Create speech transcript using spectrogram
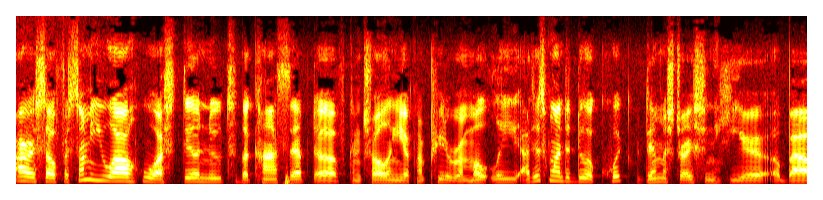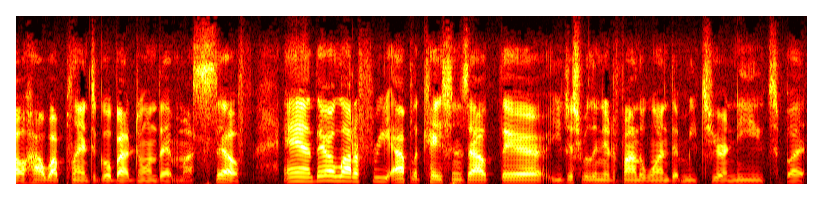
Alright, so for some of you all who are still new to the concept of controlling your computer remotely, I just wanted to do a quick demonstration here about how I plan to go about doing that myself. And there are a lot of free applications out there. You just really need to find the one that meets your needs. But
